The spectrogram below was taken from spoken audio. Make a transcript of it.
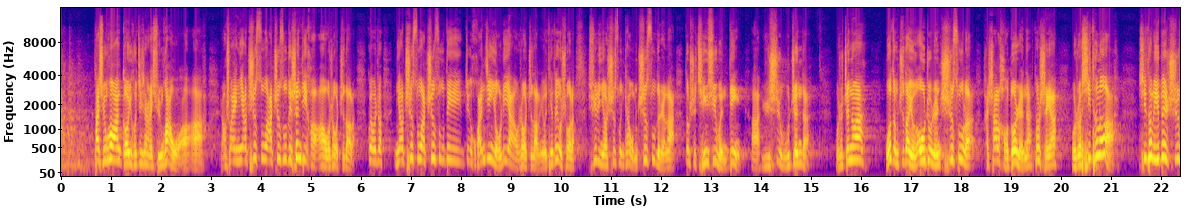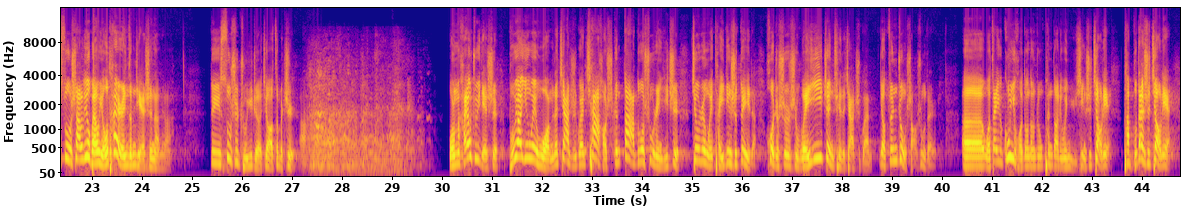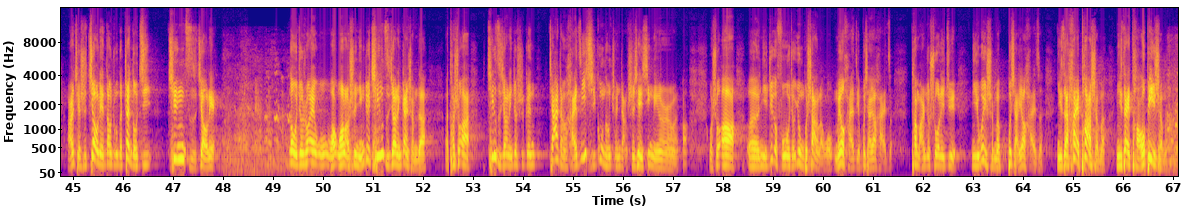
他驯化完狗以后，就想来驯化我啊，然后说：“哎，你要吃素啊，吃素对身体好啊。”我说：“我知道了。”怪我说：“你要吃素啊，吃素对这个环境有利啊。”我说：“我知道了。”有一天他又说了：“徐礼，你要吃素，你看我们吃素的人啊，都是情绪稳定啊，与世无争的。”我说：“真的吗？我怎么知道有个欧洲人吃素了，还杀了好多人呢？”他说：“谁啊？”我说：“希特勒啊，希特勒一辈子吃素，杀了六百万犹太人，你怎么解释呢？对吧？对于素食主义者就要这么治啊。”我们还要注意点是，不要因为我们的价值观恰好是跟大多数人一致，就认为它一定是对的，或者说是唯一正确的价值观。要尊重少数的人。呃，我在一个公益活动当中碰到了一位女性，是教练。她不但是教练，而且是教练当中的战斗机——亲子教练。那我就说，哎，王王老师，您这亲子教练干什么的？啊，她说啊，亲子教练就是跟家长和孩子一起共同成长，实现心灵啊。我说啊，呃，你这个服务就用不上了，我没有孩子，也不想要孩子。他马上就说了一句：“你为什么不想要孩子？你在害怕什么？你在逃避什么？”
